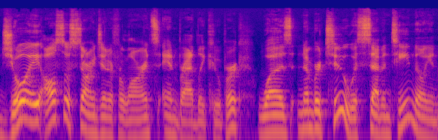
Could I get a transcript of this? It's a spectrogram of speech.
Joy, also starring Jennifer Lawrence and Bradley Cooper, was number two with $17 million.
